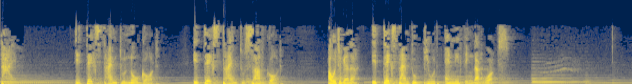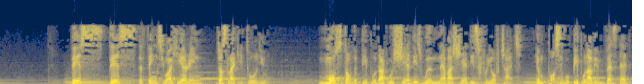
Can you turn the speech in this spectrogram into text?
Time. It takes time to know God. It takes time to serve God. Are we together? It takes time to build anything that works. This, this, the things you are hearing, just like he told you, most of the people that will share this will never share this free of charge. Impossible. People have invested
